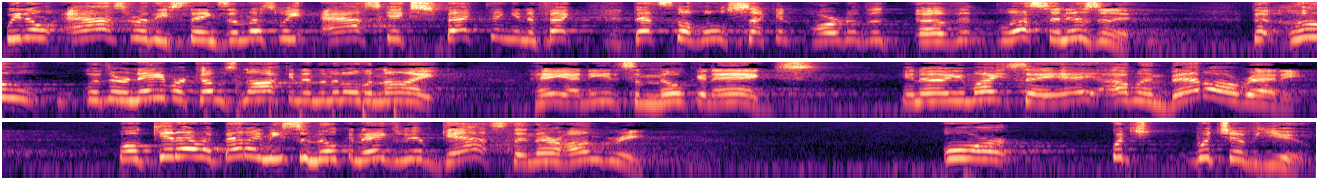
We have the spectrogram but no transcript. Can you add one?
We don't ask for these things unless we ask expecting. And in fact, that's the whole second part of the, of the lesson, isn't it? That who, if their neighbor comes knocking in the middle of the night, hey, I need some milk and eggs. You know, you might say, hey, I'm in bed already. Well, get out of bed. I need some milk and eggs. We have guests and they're hungry. Or, which, which of you,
